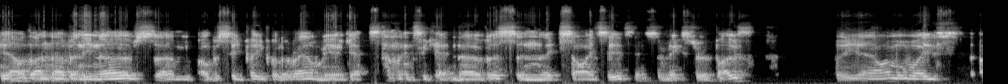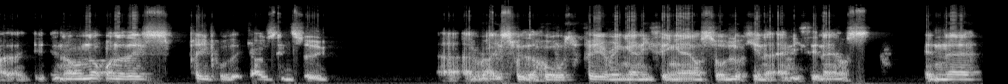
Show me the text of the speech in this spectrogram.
yeah, I don't have any nerves. Um, obviously, people around me are get, starting to get nervous and excited. It's a mixture of both. But yeah, I'm always, uh, you know, I'm not one of these people that goes into a race with a horse fearing anything else or looking at anything else in there.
